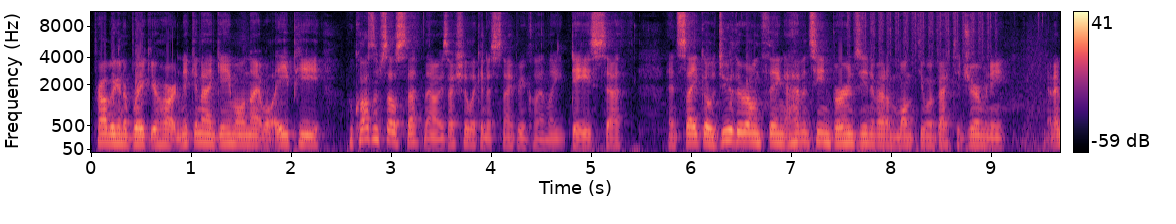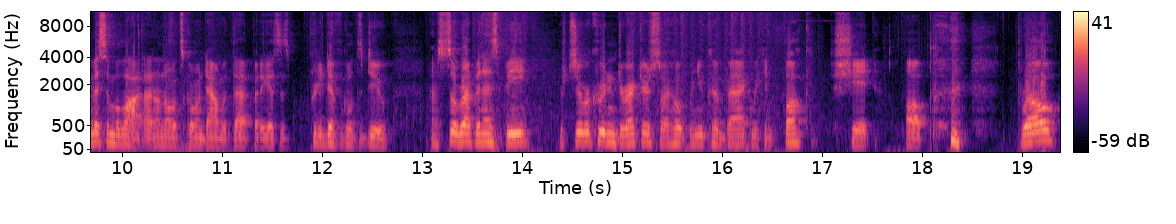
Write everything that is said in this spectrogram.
probably going to break your heart. Nick and I game all night while AP, who calls himself Seth now, he's actually like in a sniping clan, like Days Seth, and Psycho do their own thing. I haven't seen Burnsy in about a month. He went back to Germany, and I miss him a lot. I don't know what's going down with that, but I guess it's pretty difficult to do. I'm still repping SB. We're still recruiting directors, so I hope when you come back we can fuck shit up. Bro,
